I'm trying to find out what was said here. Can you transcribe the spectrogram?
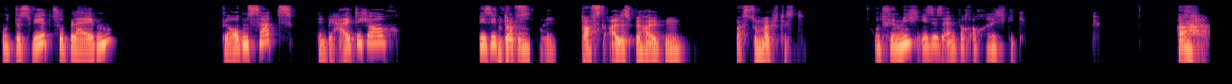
Und das wird so bleiben. Glaubenssatz, den behalte ich auch, bis ich Du darfst- darfst alles behalten, was du möchtest. Und für mich ist es einfach auch richtig. Ah,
